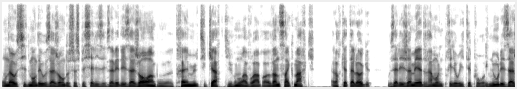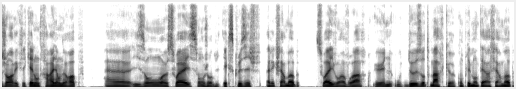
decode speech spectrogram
on a aussi demandé aux agents de se spécialiser. Vous avez des agents un peu très multicartes qui vont avoir 25 euh, marques à leur catalogue. Vous n'allez jamais être vraiment une priorité pour eux. Et nous, les agents avec lesquels on travaille en Europe, euh, ils ont euh, soit ils sont aujourd'hui exclusifs avec Fairmob, soit ils vont avoir une ou deux autres marques euh, complémentaires à Fairmob.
